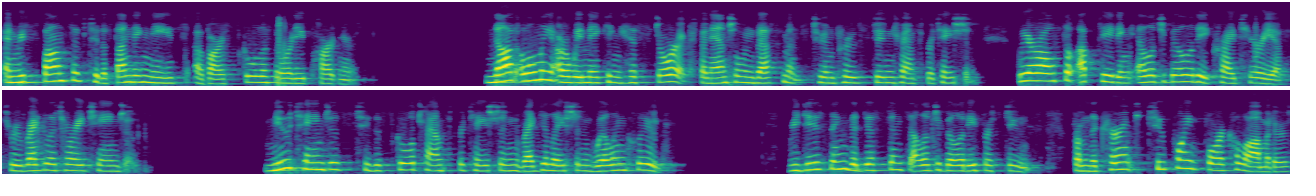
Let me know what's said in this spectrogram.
and responsive to the funding needs of our school authority partners. Not only are we making historic financial investments to improve student transportation, we are also updating eligibility criteria through regulatory changes. New changes to the school transportation regulation will include reducing the distance eligibility for students from the current 2.4 kilometers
